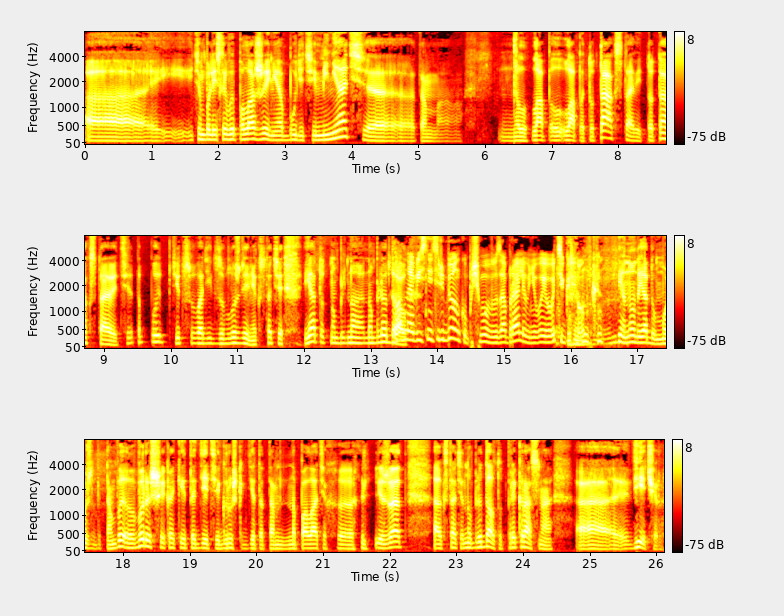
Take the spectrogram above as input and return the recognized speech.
а, и тем более, если вы положение будете менять, э, там, лап, лапы то так ставить, то так ставить. Это будет птицу вводить в заблуждение. Кстати, я тут наблюдал. Главное объяснить ребенку, почему вы забрали у него его тигренка. Не, ну я думаю, может быть, там выросшие какие-то дети, игрушки где-то там на палатях э, лежат. А, кстати, наблюдал тут прекрасно а, вечер.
